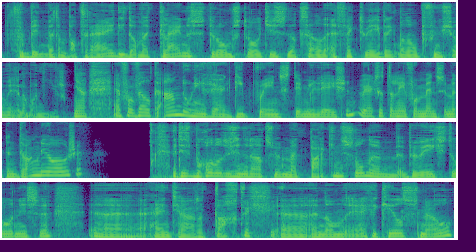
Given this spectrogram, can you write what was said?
verbindt met een batterij die dan met kleine stroomstootjes datzelfde effect teweegbrengt, maar dan op functionele manier. Ja, en voor welke aandoeningen werkt deep brain stimulation? Werkt het alleen voor mensen met een dwangneurose? Het is begonnen dus inderdaad met Parkinson, beweegstoornissen, uh, eind jaren 80. Uh, en dan eigenlijk heel snel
